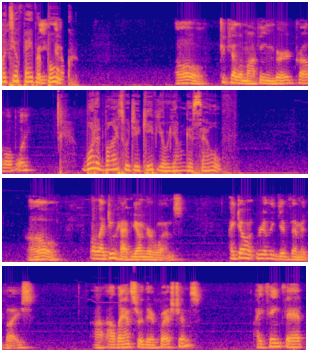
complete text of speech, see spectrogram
What's your favorite book? Oh, To Kill a Mockingbird, probably. What advice would you give your younger self? Oh, well, I do have younger ones. I don't really give them advice. Uh, I'll answer their questions. I think that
